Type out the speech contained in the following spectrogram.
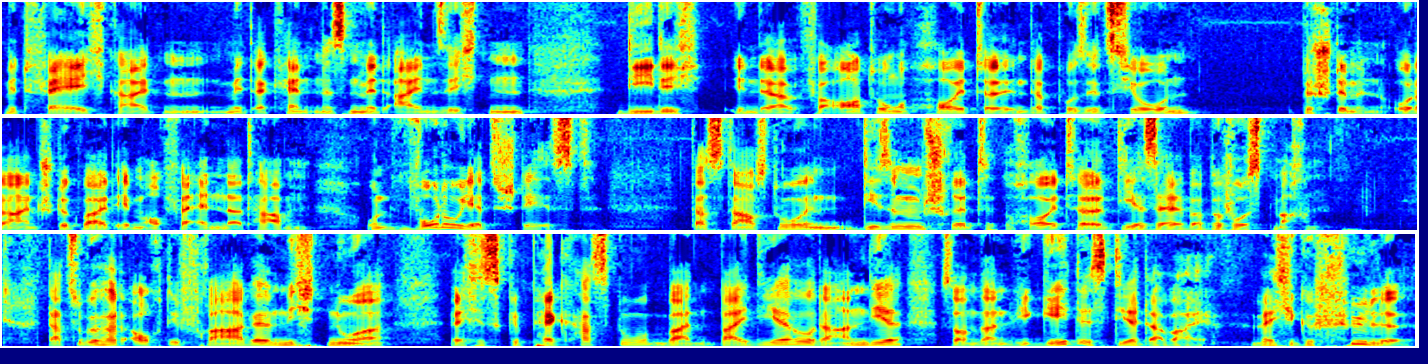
mit Fähigkeiten, mit Erkenntnissen, mit Einsichten, die dich in der Verortung heute in der Position bestimmen oder ein Stück weit eben auch verändert haben. Und wo du jetzt stehst, das darfst du in diesem Schritt heute dir selber bewusst machen. Dazu gehört auch die Frage nicht nur, welches Gepäck hast du bei, bei dir oder an dir, sondern wie geht es dir dabei? Welche Gefühle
